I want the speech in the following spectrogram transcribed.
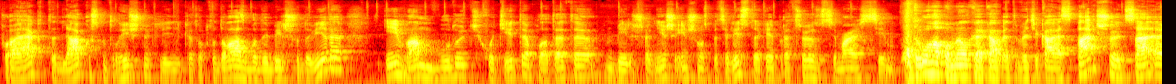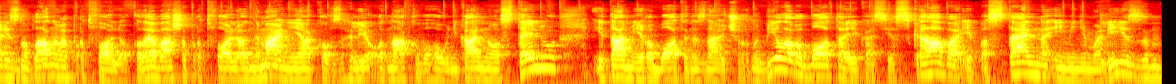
Проект для косметологічної клініки, тобто до вас буде більше довіри, і вам будуть хотіти платити більше ніж іншому спеціалісту, який працює з усіма всім. Друга помилка, яка витікає з першої, це різнопланове портфоліо. Коли ваше портфоліо не має ніякого взагалі однакового унікального стилю, і там і роботи, не знаю, чорно-біла робота, якась яскрава, і пастельна, і мінімалізм,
